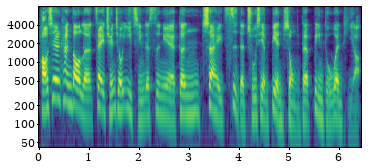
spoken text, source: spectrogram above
好，现在看到了，在全球疫情的肆虐跟再次的出现变种的病毒问题啊，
